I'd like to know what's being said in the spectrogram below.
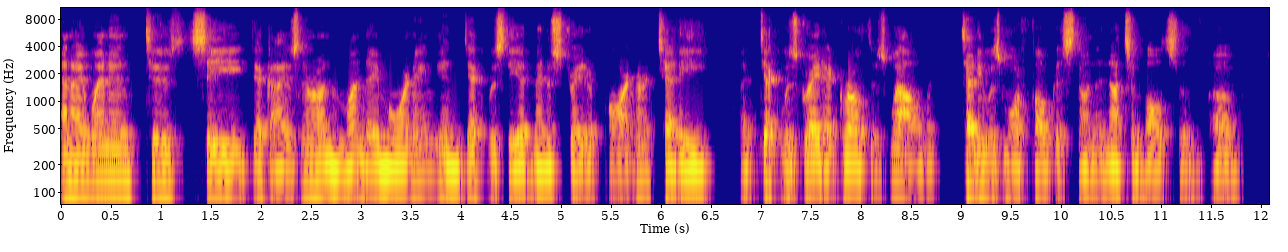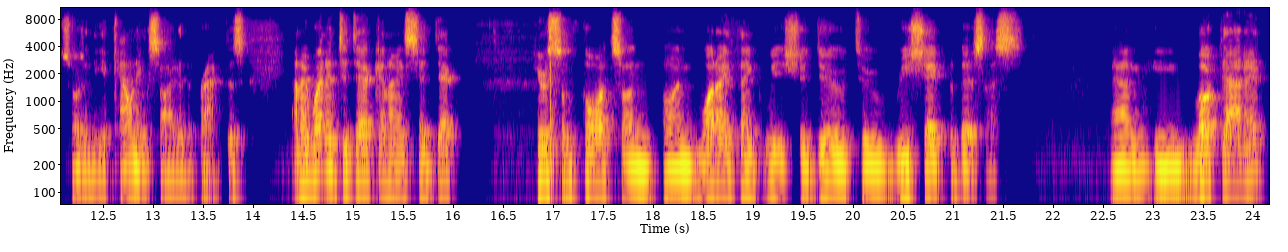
and I went in to see Dick Eisner on Monday morning, and Dick was the administrative partner. Teddy, uh, Dick was great at growth as well, but Teddy was more focused on the nuts and bolts of, of sort of the accounting side of the practice. And I went into Dick and I said, Dick, here's some thoughts on, on what I think we should do to reshape the business. And he looked at it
